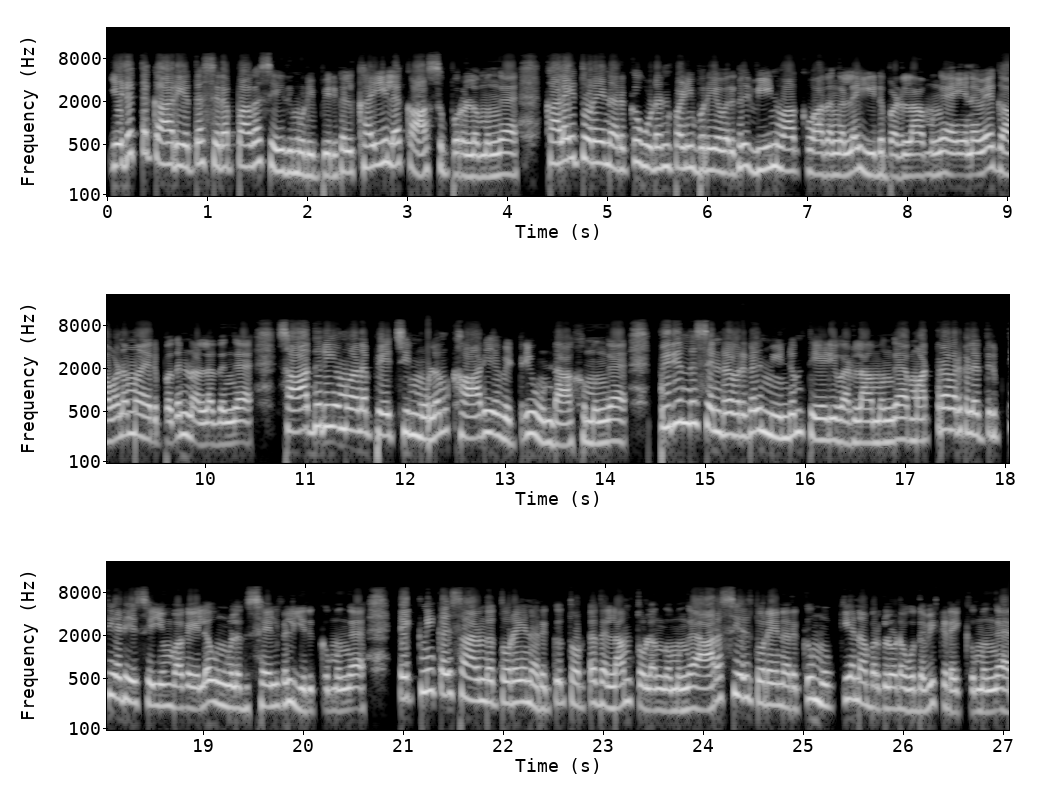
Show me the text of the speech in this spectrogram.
எடுத்த காரியத்தை சிறப்பாக செய்து முடிப்பீர்கள். கையில காசு புரளுமுங்க. கலைத்துறையினருக்கு உடன் பணிபுரியவர்கள் வீண் வாக்குவாதங்கள்ல ஈடுபடலாமுங்க. எனவே கவனமா இருப்பது நல்லதுங்க. சாதுரியமான பேச்சின் மூலம் காரிய வெற்றி உண்டாகுமுங்க. பிரிந்து சென்றவர்கள் மீண்டும் தேடி வரலாமுங்க. மற்றவர்களை திருப்தி அடைய செய்யும் வகையில உங்களது செயல்கள் இருக்குமுங்க. டெக்னிக்கல் சார்ந்த துறையினருக்கு தொட்டதெல்லாம் துளங்குமுங்க. அரசியல் துறையினருக்கு முக்கிய நபர்களோட உதவி கிடைக்குமுங்க.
